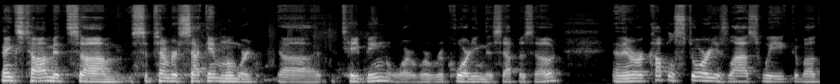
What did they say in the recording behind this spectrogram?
Thanks, Tom. It's um, September 2nd when we're uh, taping or we're recording this episode. And there were a couple stories last week about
